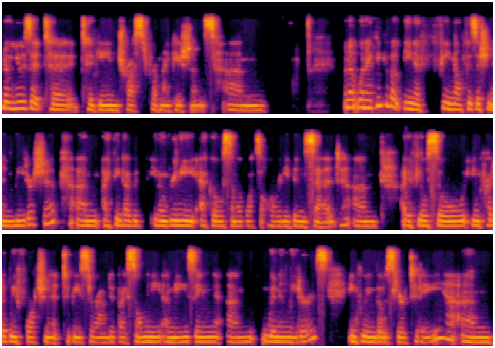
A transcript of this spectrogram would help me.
you know, use it to, to gain trust from my patients. Um, when I, when I think about being a female physician in leadership, um, I think I would, you know, really echo some of what's already been said. Um, I feel so incredibly fortunate to be surrounded by so many amazing um, women leaders, including those here today um,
